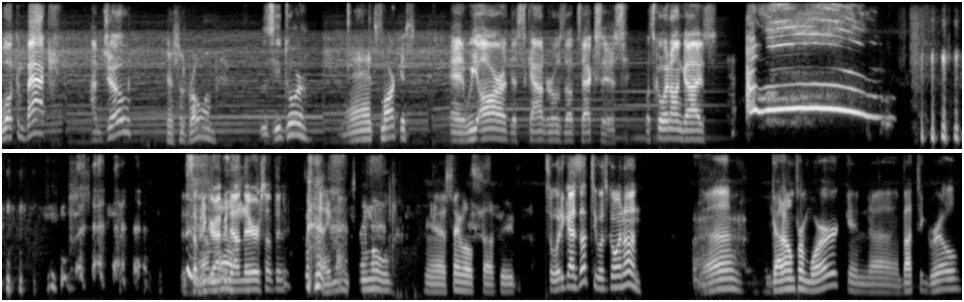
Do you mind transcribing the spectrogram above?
And welcome back. I'm Joe, This is Roland. Is he tour? And it's Marcus. and we are the Scoundrels of Texas. What's going on, guys? Did somebody Yeah, grab you down there or something? same old, same old. Yeah, same old stuff, dude. So, what are you guys up to? What's going on? Uh, got home from work and uh, about to grill.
